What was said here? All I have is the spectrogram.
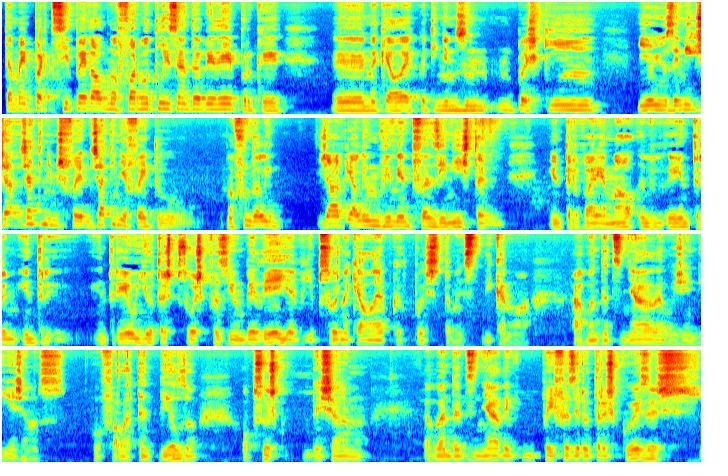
também participei de alguma forma utilizando a BD, porque uh, naquela época tínhamos um, um pasquim e eu e uns amigos já, já tínhamos feito, já tinha feito, no fundo ali, já havia ali um movimento fanzinista entre várias mal, entre, entre, entre eu e outras pessoas que faziam BD, e havia pessoas naquela época que depois também se dedicaram à, à banda desenhada, hoje em dia já não se vou falar tanto deles, ou, ou pessoas que deixaram a banda desenhada para ir fazer outras coisas,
